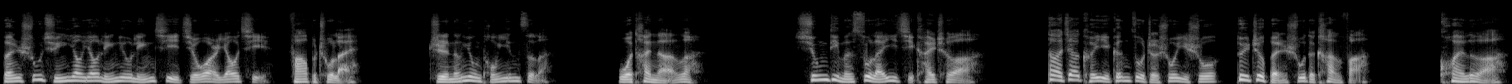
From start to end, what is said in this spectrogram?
本书群幺幺零六零七九二幺七发不出来，只能用同音字了。我太难了，兄弟们速来一起开车啊！大家可以跟作者说一说对这本书的看法。快乐啊！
